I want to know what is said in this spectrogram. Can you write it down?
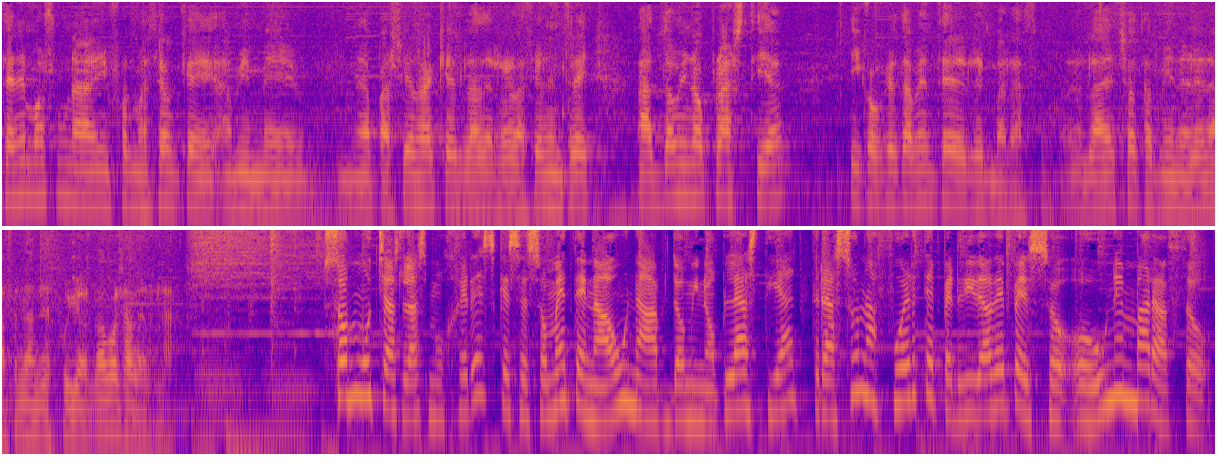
tenemos una información que a mí me, me apasiona, que es la de relación entre abdominoplastia y concretamente el embarazo. La ha hecho también Elena Fernández Puyol. Vamos a verla. Son muchas las mujeres que se someten a una abdominoplastia tras una fuerte pérdida de peso o un embarazo.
